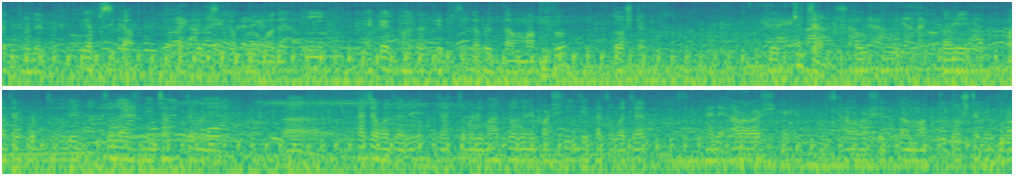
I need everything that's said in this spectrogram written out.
এক ধরনের ক্যাপসিকাম। এই এক ভাগা ক্যাপসিকামের দাম মাত্র দশ টাকা। কী চান স্বল্প দামে বাজার করতে হলে চলে আসবেন যাত্রাবাড়ি আহ, কাঁচা বাজারে যাত্রাবাড়ি মাছ বাজারের পাশেই যে কাঁচা বাজার। এখানে আনারস এক আনারসের দাম মাত্র দশ টাকা করে।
